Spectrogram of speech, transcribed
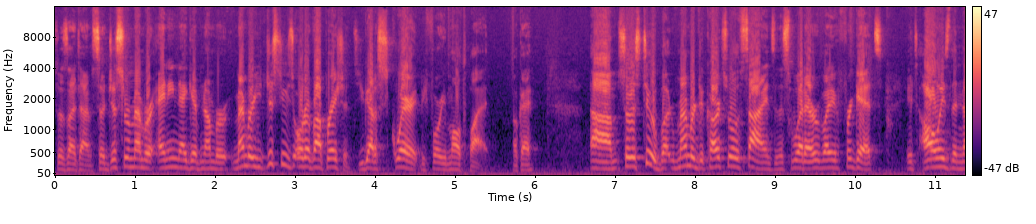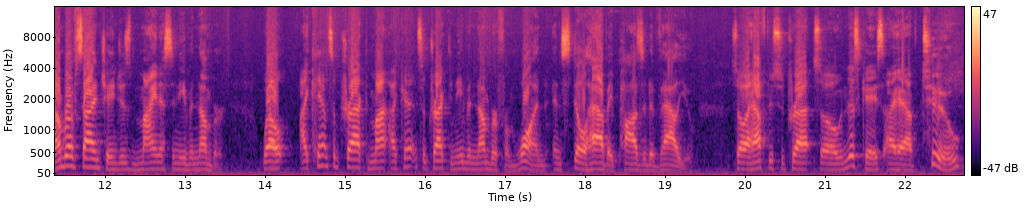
so it's not times. So just remember any negative number. Remember, you just use order of operations. You got to square it before you multiply it. OK? Um, so there's two. But remember Descartes' rule of signs, and this is what everybody forgets. It's always the number of sign changes minus an even number. Well, I can't subtract my, I can't subtract an even number from 1 and still have a positive value. So I have to subtract. So in this case, I have 2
